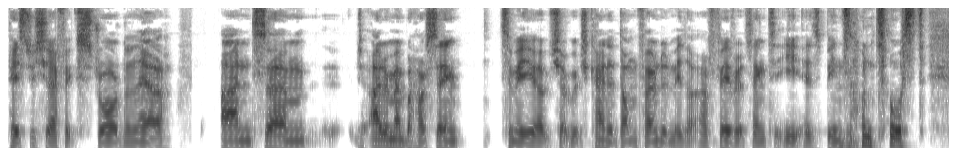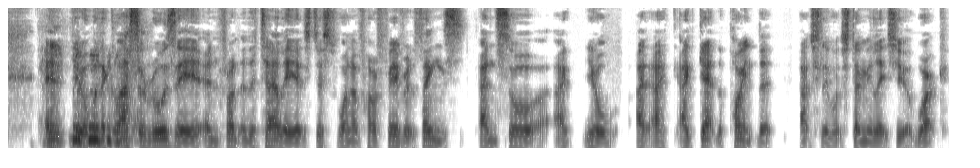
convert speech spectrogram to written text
pastry chef extraordinaire. And um, i remember her saying to me, uh, which, which kind of dumbfounded me that her favorite thing to eat is beans on toast, and you know, with a glass of rosé in front of the telly. It's just one of her favorite things, and so I, you know, I, I, I get the point that actually what stimulates you at work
